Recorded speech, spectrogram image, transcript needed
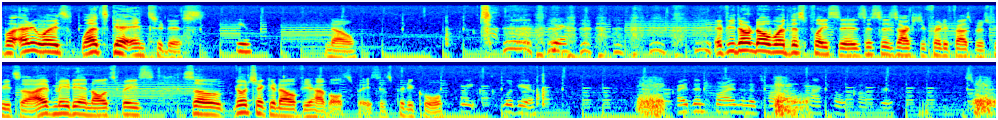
But anyways, let's get into this. You. No. Yeah. if you don't know where this place is, this is actually Freddy Fazbear's Pizza. I've made it in alt space, so go check it out if you have alt space. It's pretty cool. Wait, Olivia. Identify the attack attack helicopter.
